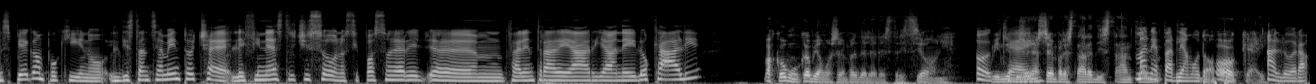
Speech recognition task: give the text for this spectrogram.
spiega un pochino il distanziamento c'è le finestre ci sono si possono eh, fare entrare aria nei locali ma comunque abbiamo sempre delle restrizioni. Okay. Quindi bisogna sempre stare distanti. Ma ne parliamo dopo. Ok. Allora,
